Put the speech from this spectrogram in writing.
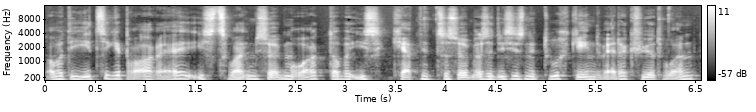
Aber die jetzige Brauerei ist zwar im selben Ort, aber ist, gehört nicht zur selben. Also das ist nicht durchgehend weitergeführt worden,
